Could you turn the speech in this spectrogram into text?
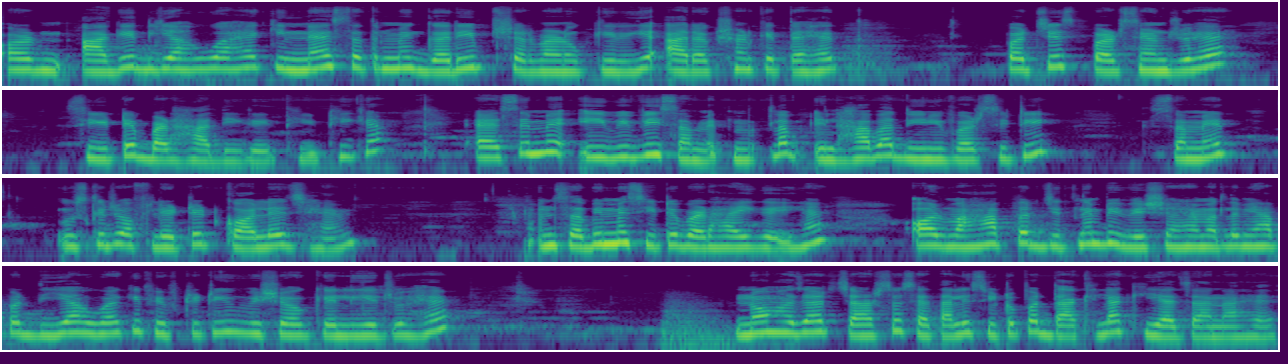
और आगे दिया हुआ है कि नए सत्र में गरीब श्रवणों के लिए आरक्षण के तहत पच्चीस परसेंट जो है सीटें बढ़ा दी गई थी, ठीक है? ऐसे में ईवीवी e समेत मतलब इलाहाबाद यूनिवर्सिटी समेत उसके जो अफिलेटेड कॉलेज हैं, उन सभी में सीटें बढ़ाई गई हैं और वहाँ पर जितने भी विषय हैं मतलब यहाँ पर दिया हुआ है कि फिफ्टी टू विषयों के लिए जो है नौ हज़ार चार सौ सैंतालीस सीटों पर दाखिला किया जाना है।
